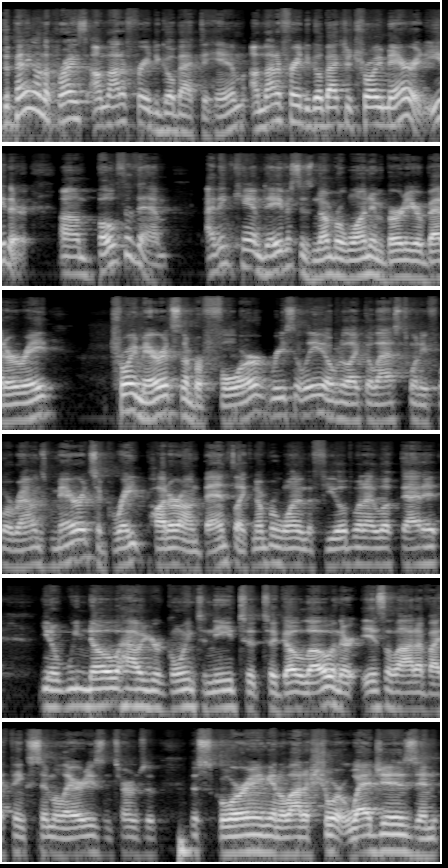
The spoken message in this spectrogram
depending on the price, I'm not afraid to go back to him. I'm not afraid to go back to Troy Merritt either. Um, both of them. I think Cam Davis is number one in birdie or better rate. Troy Merritt's number four recently over like the last 24 rounds. Merritt's a great putter on bent, like number one in the field when I looked at it. You know, we know how you're going to need to, to go low, and there is a lot of, I think, similarities in terms of the scoring and a lot of short wedges and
